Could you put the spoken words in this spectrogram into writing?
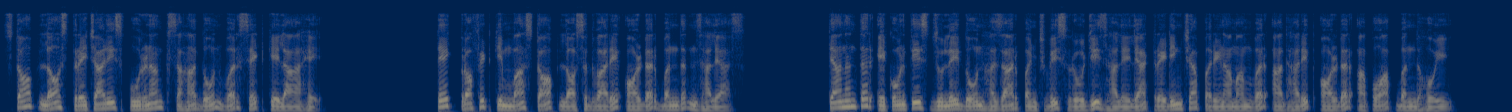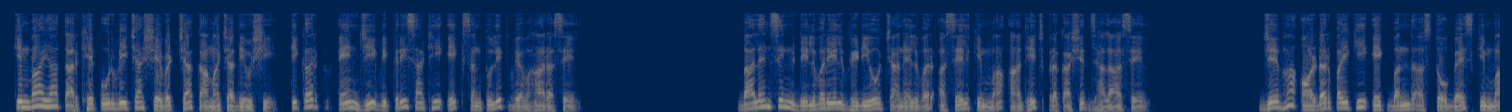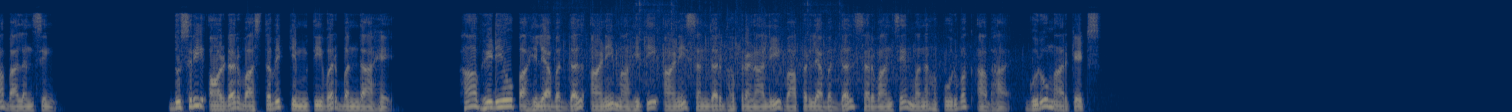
स्टॉप लॉस त्रेचाळीस पूर्णांक सहा दोन वर सेट केला आहे. टेक प्रॉफिट किंवा स्टॉप लॉसद्वारे ऑर्डर बंद झाल्यास. त्यानंतर एकोणतीस जुलै दोन हजार पंचवीस रोजी झालेल्या ट्रेडिंगच्या परिणामांवर आधारित ऑर्डर आपोआप बंद होईल. किंवा या तारखेपूर्वीच्या शेवटच्या कामाच्या दिवशी टिकर एन जी विक्रीसाठी एक संतुलित व्यवहार असेल. बॅलेन्सिंग डीलवरील व्हिडिओ चॅनेलवर असेल किंवा आधीच प्रकाशित झाला असेल. जेव्हा ऑर्डरपैकी एक बंद असतो बेस किंवा बॅलन्सिंग. दुसरी ऑर्डर वास्तविक किंमतीवर बंद आहे. हा व्हिडिओ पाहिल्याबद्दल आणि माहिती आणि संदर्भ प्रणाली वापरल्याबद्दल सर्वांचे मनःपूर्वक आभार. गुरु मार्केट्स.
